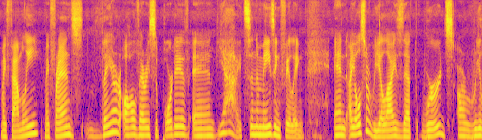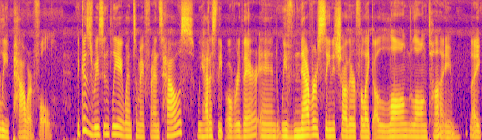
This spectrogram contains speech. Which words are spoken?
My family, my friends, they are all very supportive, and yeah, it's an amazing feeling. And I also realized that words are really powerful. Because recently I went to my friend's house, we had a sleepover there, and we've never seen each other for like a long, long time. Like,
